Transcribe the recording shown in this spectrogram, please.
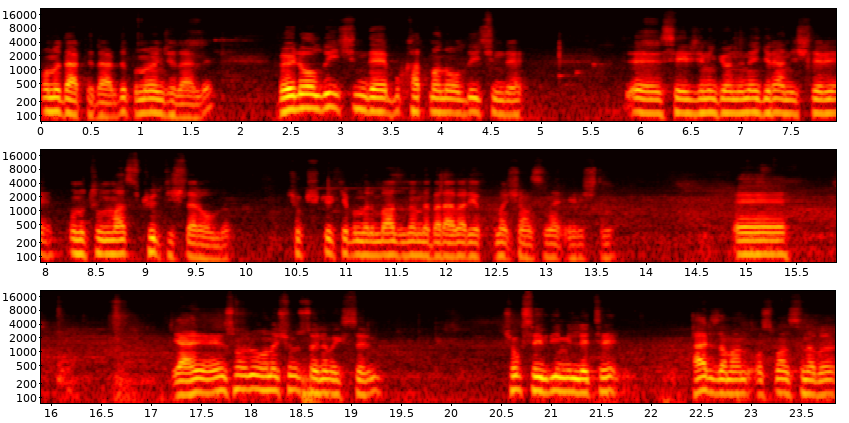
onu dert ederdi, bunu öncelerdi. Böyle olduğu için de, bu katman olduğu için de e, seyircinin gönlüne giren işleri unutulmaz kült işler oldu. Çok şükür ki bunların bazılarını da beraber yapma şansına eriştim. Ee, yani en son ruhuna şunu söylemek isterim. Çok sevdiği milleti her zaman Osman Sınav'ı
